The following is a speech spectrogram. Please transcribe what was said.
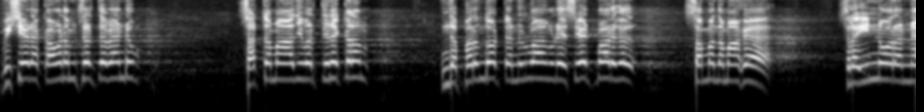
விசேட கவனம் செலுத்த வேண்டும். சட்டமா அதிபர் திணைக்களம் இந்த பெருந்தோட்ட நிர்வாகங்களுடைய செயற்பாடுகள் சம்பந்தமாக சில இன்னொரு அண்ண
